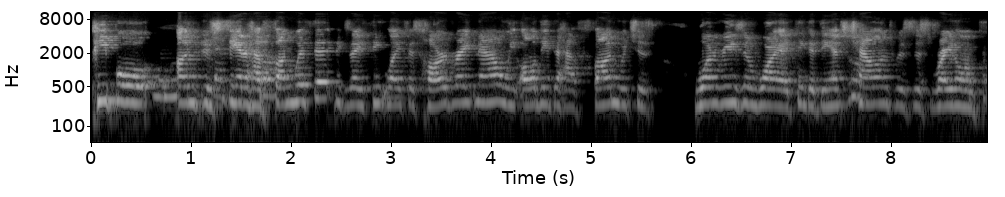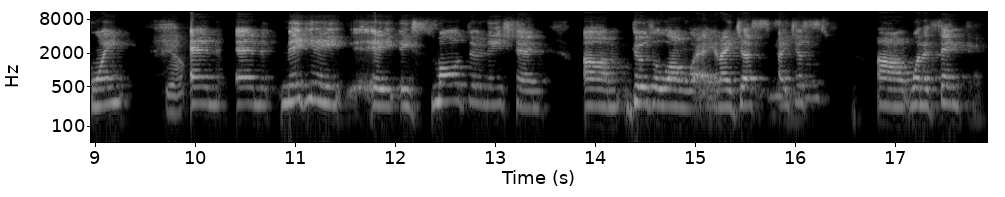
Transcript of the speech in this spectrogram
people understand and have fun with it because I think life is hard right now. We all need to have fun, which is one reason why I think a dance challenge was just right on point. Yep. And and making a, a, a small donation um, goes a long way. And I just I just uh, want to thank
